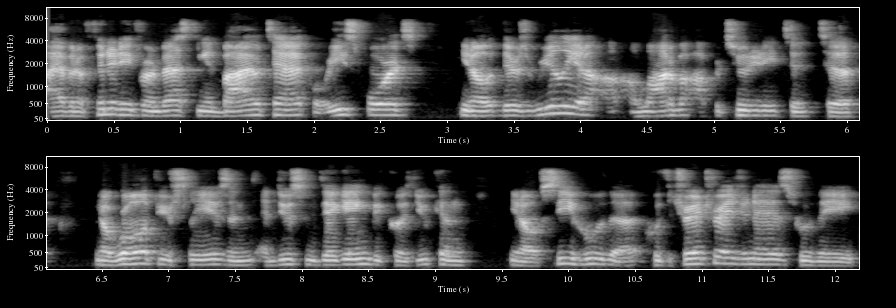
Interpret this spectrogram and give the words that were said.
I have an affinity for investing in biotech or esports, you know there's really a, a lot of opportunity to to you know roll up your sleeves and, and do some digging because you can you know see who the who the trade agent is, who the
